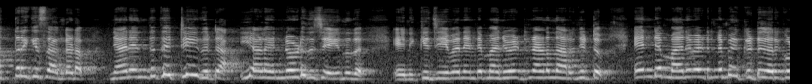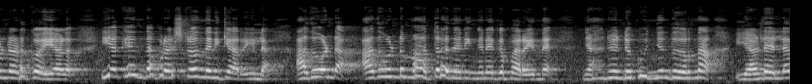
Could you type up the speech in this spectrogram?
അത്രയ്ക്ക് സങ്കടം. ഞാൻ എന്ത് തെറ്റ് ചെയ്തിട്ടാ ഇയാൾ എന്നോട് ഇത് ചെയ്യുന്നത്? എനിക്ക് ജീവൻ എന്റെ മനുവേട്ടനാണെന്ന് അറിഞ്ഞിട്ടും എന്റെ മനുവേട്ടനെ പെക്കിട്ട് കയറിക്കൊണ്ട് നടക്കുമോ ഇയാൾ ഇയാൾക്ക് എന്താ പ്രശ്നമെന്ന് എനിക്കറിയില്ല. അതുകൊണ്ടാ അതുകൊണ്ട് മാത്രമാണ് ഞാൻ ഇങ്ങനെയൊക്കെ പറയുന്നത് ഞാനും എന്റെ കുഞ്ഞും തീർന്ന ഇയാളുടെ എല്ലാ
